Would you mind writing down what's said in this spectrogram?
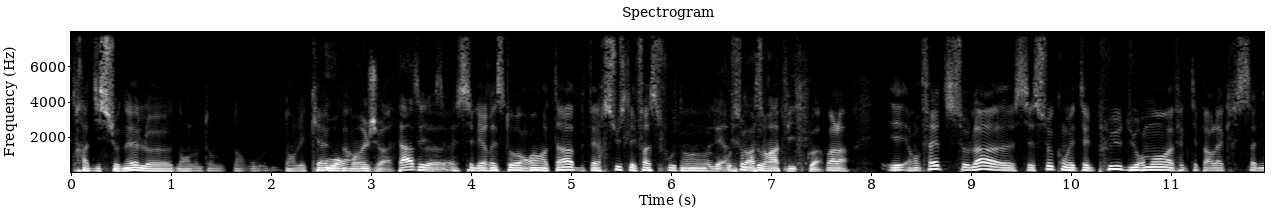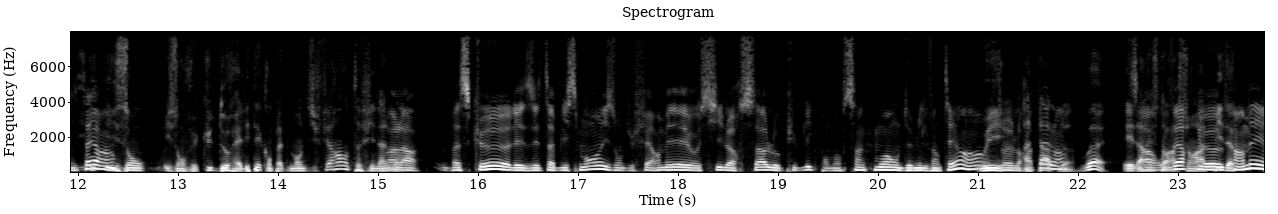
traditionnels euh, dans, dans, dans, dans lesquels Où on mange à table, c'est- les restaurants à table versus les fast-food. Hein, les restaurations rapides, quoi. Voilà. Et en fait, ceux-là, euh, c'est ceux qui ont été le plus durement affectés par la crise sanitaire. Hein. Ils, ils ont, ils ont vécu deux réalités complètement différentes finalement. Voilà, parce que les établissements, ils ont dû fermer aussi leurs salles au public pendant cinq mois en 2021. hein, oui, je le rappelle. hein. Ouais. Et Ça la restauration rapide, a- mai.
